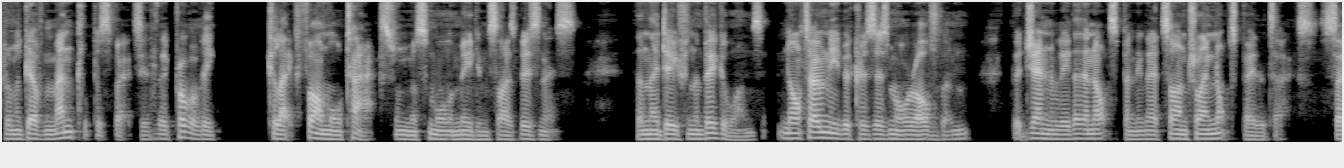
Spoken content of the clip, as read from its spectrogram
from a governmental perspective, they probably collect far more tax from a small and medium sized business than they do from the bigger ones. Not only because there's more of them, but generally they're not spending their time trying not to pay the tax. So,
